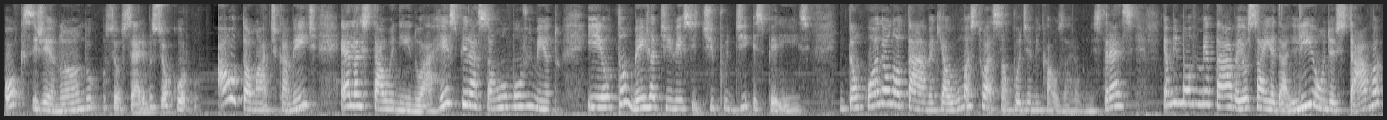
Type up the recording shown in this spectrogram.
oxigenando o seu cérebro, o seu corpo. Automaticamente, ela está unindo a respiração ao movimento. E eu também já tive esse tipo de experiência. Então, quando eu notava que alguma situação podia me causar algum estresse, eu me movimentava, eu saía dali onde eu estava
